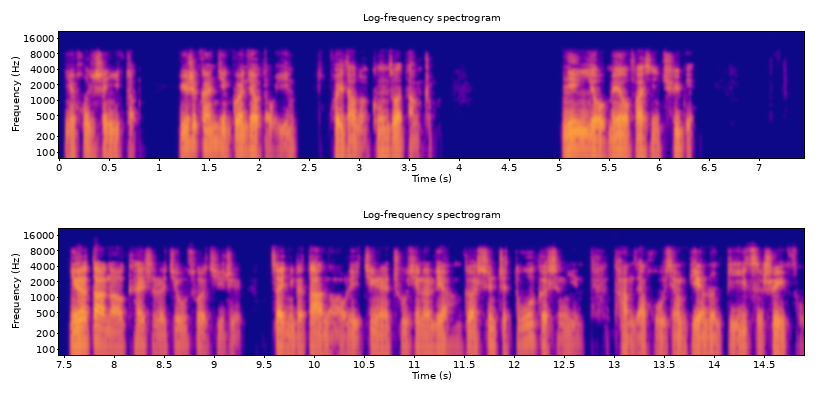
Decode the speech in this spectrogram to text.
你浑身一抖，于是赶紧关掉抖音，回到了工作当中。你有没有发现区别？你的大脑开始了纠错机制。在你的大脑里，竟然出现了两个甚至多个声音，他们在互相辩论，彼此说服，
